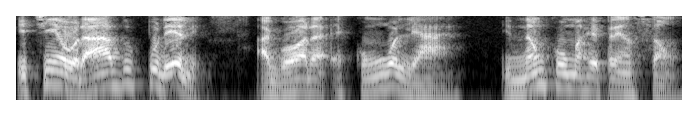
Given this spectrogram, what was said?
e tinha orado por ele. Agora é com um olhar e não com uma repreensão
